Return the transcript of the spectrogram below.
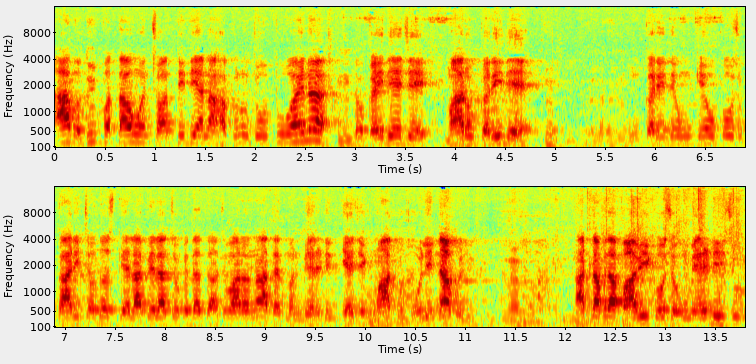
આ બધું પતાવું અને શાંતિથી એના હકનું જોતું હોય ને તો કહી દેજે મારું કરી દે. કરી દે હું કેવું કહું છું કારી ચૌદસ પહેલા પહેલા જો કદાચ અજવાળો ના થાય મને મેરડી કહે છે કે માં તું બોલી ના બોલી. આટલા બધા ભાવિકો છે હું મેરડી છું.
